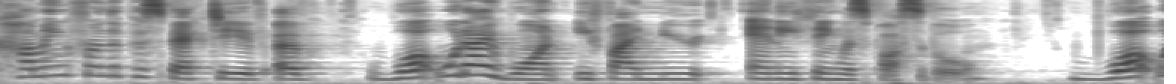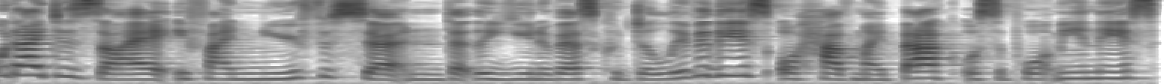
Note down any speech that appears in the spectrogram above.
coming from the perspective of what would I want if I knew anything was possible? What would I desire if I knew for certain that the universe could deliver this or have my back or support me in this?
